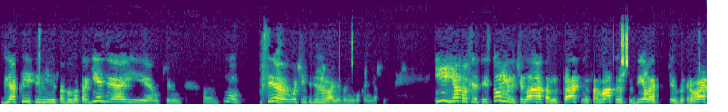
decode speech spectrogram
Для всей семьи это была трагедия, и, в общем, э, ну, все очень переживали за него, конечно. И я после этой истории начала там искать информацию, что делать, чем закрывать.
